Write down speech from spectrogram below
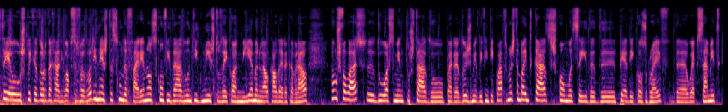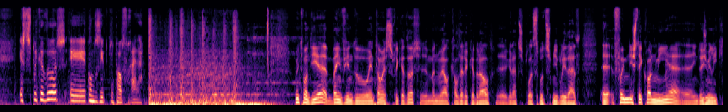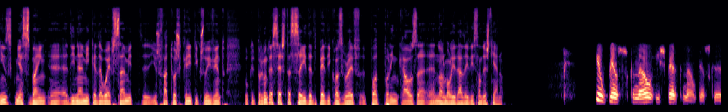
Este é o explicador da Rádio Observador e nesta segunda-feira é nosso convidado o antigo Ministro da Economia, Manuel Caldeira Cabral. Vamos falar eh, do Orçamento do Estado para 2024, mas também de casos como a saída de Paddy Cosgrave, da Web Summit. Este explicador é conduzido pelo Paulo Ferreira. Muito bom dia, bem-vindo então a este explicador, Manuel Caldeira Cabral, eh, gratos pela sua disponibilidade. Eh, foi Ministro da Economia eh, em 2015, conhece bem a dinâmica da Web Summit e os fatores críticos do evento. O que lhe pergunto é se esta saída de Paddy Cosgrave pode pôr em causa a normalidade da edição deste ano. Eu penso que não e espero que não. Penso que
